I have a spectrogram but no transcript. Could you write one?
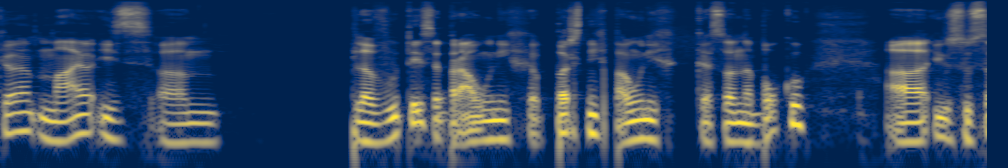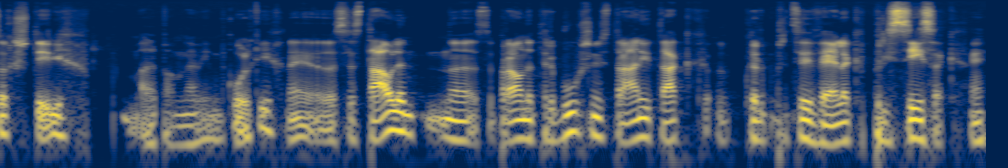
ker imajo iz um, plavuti, se pravi, unih prstnih, pa unih, ki so na boku, uh, iz vseh štirih. Ali pa ne vem, kolikih, ne, sestavljen, na, se pravi, na trebušni strani, tako kar precej velik prisesek. Ne.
